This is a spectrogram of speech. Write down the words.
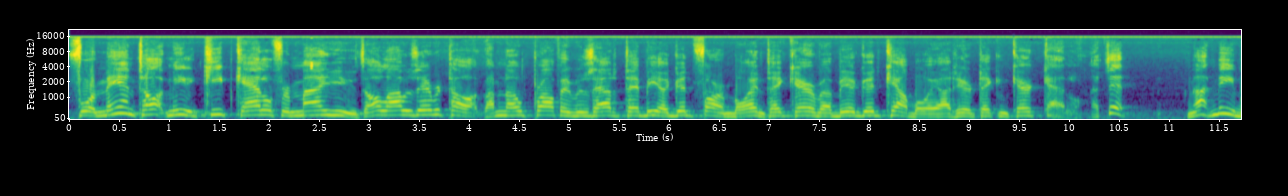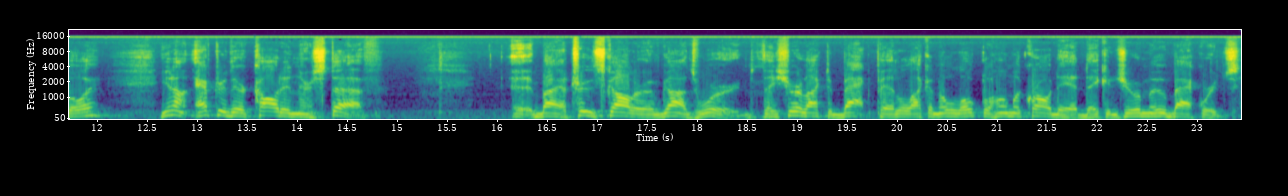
For man taught me to keep cattle from my youth. All I was ever taught, I'm no prophet, was how to be a good farm boy and take care of, uh, be a good cowboy out here taking care of cattle. That's it. Not me, boy. You know, after they're caught in their stuff uh, by a true scholar of God's Word, they sure like to backpedal like an old Oklahoma crawdad. They can sure move backwards.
